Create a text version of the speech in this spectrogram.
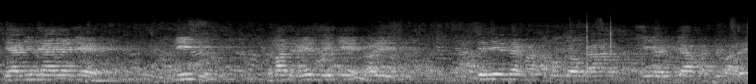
ဆရာကြီးများရဲ့ဒီဓမ္မတရေစင်းကြီးဟောဒီစင်းကြီးတဲ့မှာအဘုံတော်ကနေရာပြမှာဖြစ်ပါလေ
